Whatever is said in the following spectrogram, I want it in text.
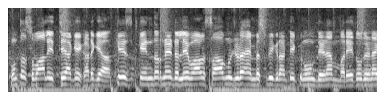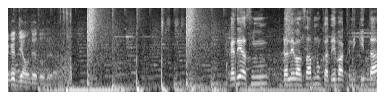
ਹੁਣ ਤਾਂ ਸਵਾਲ ਇੱਥੇ ਆ ਕੇ ਖੜ ਗਿਆ ਕਿ ਕੇਂਦਰ ਨੇ ਡੱਲੇਵਾਲ ਸਾਹਿਬ ਨੂੰ ਜਿਹੜਾ ਐਮਐਸਪੀ ਗਰੰਟੀ ਕਾਨੂੰਨ ਦੇਣਾ, ਮਰੇ ਤੋਂ ਦੇਣਾ ਕਿ ਜਿਉਂਦੇ ਤੋਂ ਦੇਣਾ? ਕਹਿੰਦੇ ਅਸੀਂ ਡੱਲੇਵਾਲ ਸਾਹਿਬ ਨੂੰ ਕਦੇ ਵੱਖ ਨਹੀਂ ਕੀਤਾ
